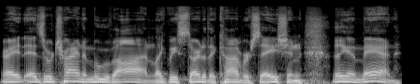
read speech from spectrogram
right? As we're trying to move on, like we started the conversation, thinking, man,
